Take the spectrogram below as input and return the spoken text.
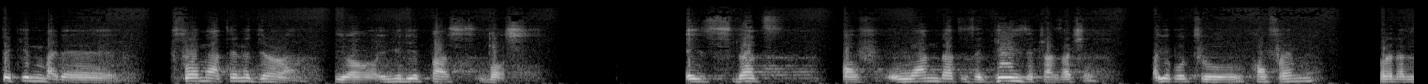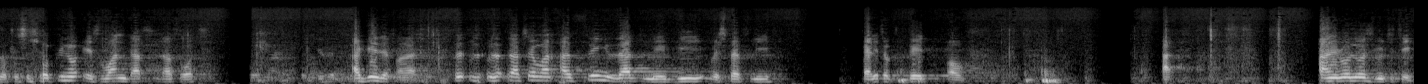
taken by the former Attorney General, your immediate past boss, is that of one that is against the transaction. Are you able to confirm that is the position? Opinion is one that, that's what? Against the transaction. Mr. Chairman, I think that may be respectfully a little bit of uh, an erroneous view to take.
